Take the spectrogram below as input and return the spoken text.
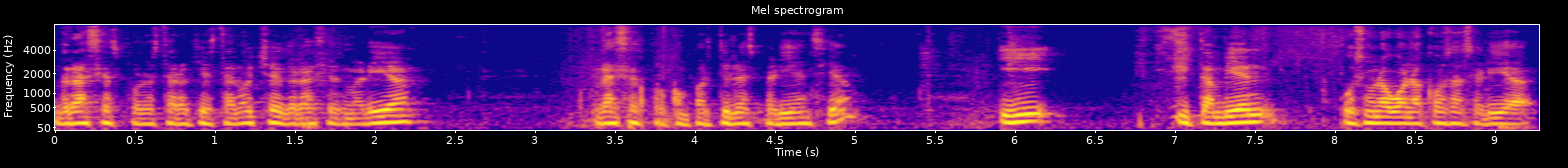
gracias por estar aquí esta noche, gracias María, gracias por compartir la experiencia. Y, y también, pues una buena cosa sería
